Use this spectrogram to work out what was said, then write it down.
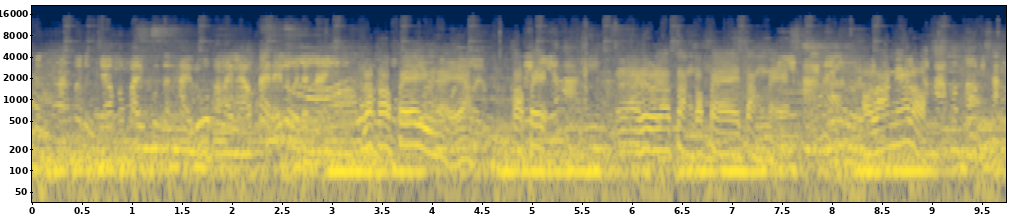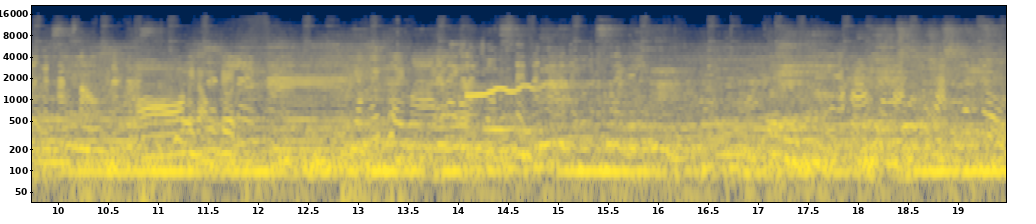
หนึ่งท่านต่อหนึ่งแก้วเข้าไปคุณจะถ่ายรูปอะไรแล้ว แต่ได้เลยด้านใน แล้วคาเฟ่อยู่ไหนอะ คาในเฟ่นี้ค่ะนี่ค่ะเอ่อเวลาสั่งกาแฟสั่งไหน นี่ค่ะได้เลยเอาร้านเนี้ยเหรอ นะคะเขาเติมมีชั้นหนึ่งกับชั้นสองนะคะอ๋อมีสองจุด ได้เลยค่ะยังไม่เคยมาได้เลยค่ะชมเสร็จนะคะถ่ายรูปกับนักแสดงได้เลยค่ะ นี่นะคะสถานที่สั่งเครื่องดื่ม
